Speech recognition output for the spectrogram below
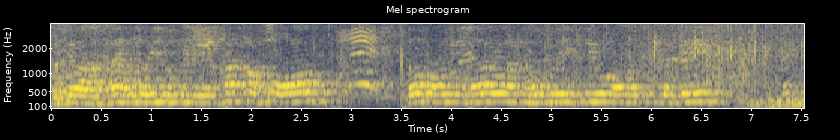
prosím vás, jsme hotovi s focením. Part of all, not only tomorrow and hopefully see you all in the finish.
